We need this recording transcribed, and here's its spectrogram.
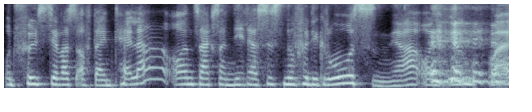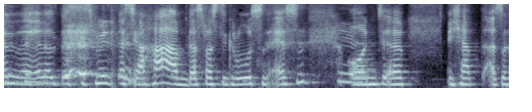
und füllst dir was auf deinen Teller und sagst dann, nee, das ist nur für die Großen, ja. Und irgendwann, äh, das, das will das ja haben, das, was die Großen essen. Ja. Und äh, ich habe, also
